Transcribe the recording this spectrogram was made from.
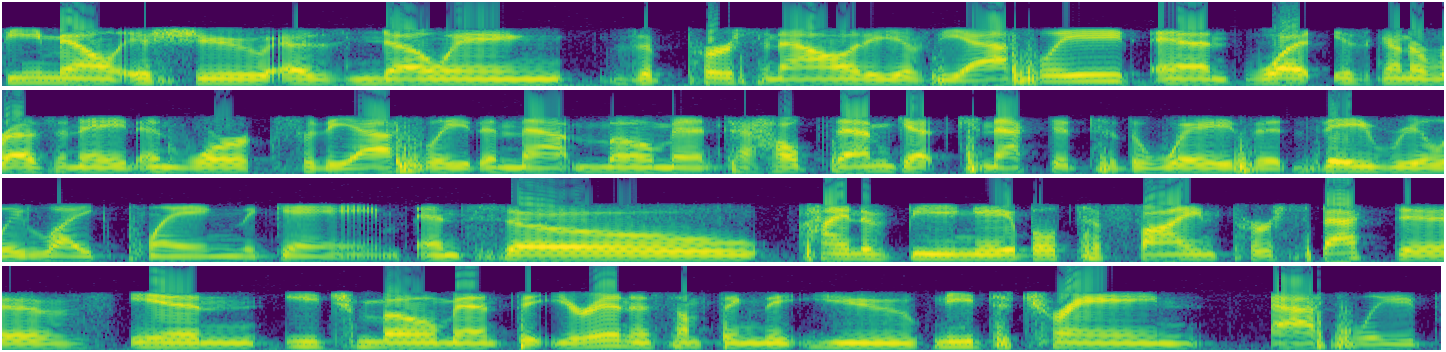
female issue as knowing the personality of the athlete and what is going to resonate and work for the athlete in that moment to help them get connected to the way that they really like playing the game. And so, kind of being able to find perspective in each moment that you're in is something that you need to train athletes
